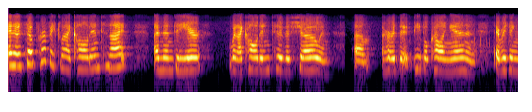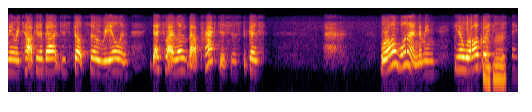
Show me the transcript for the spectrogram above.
And it was so perfect when I called in tonight, and then to hear when I called into the show and um, heard the people calling in and everything they were talking about just felt so real. And that's what I love about practice is because we're all one. I mean, you know, we're all going mm-hmm. through the same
